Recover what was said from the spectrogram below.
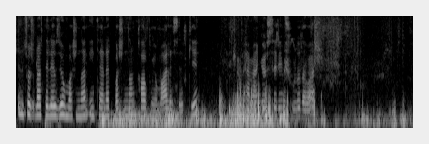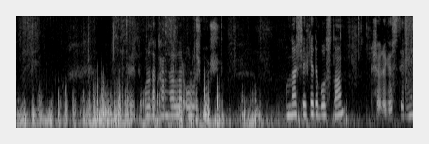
Şimdi çocuklar televizyon başından, internet başından kalkmıyor maalesef ki. Şöyle hemen göstereyim. Şurada da var. Evet, burada kangallar oluşmuş. Bunlar Şevkete Bostan. Şöyle göstereyim.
